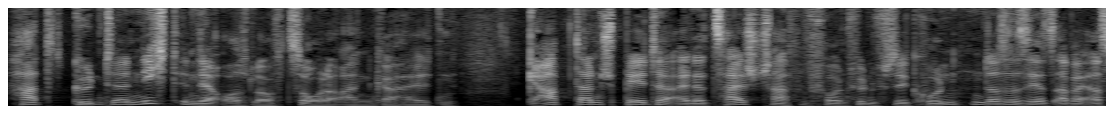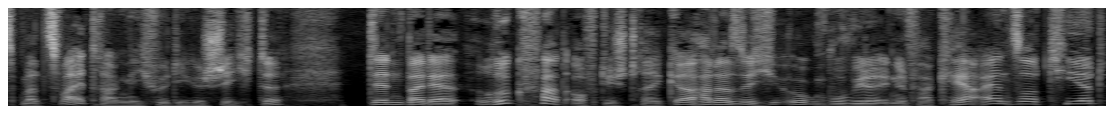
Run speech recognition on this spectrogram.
hat Günther nicht in der Auslaufzone angehalten. Gab dann später eine Zeitstrafe von fünf Sekunden. Das ist jetzt aber erstmal zweitrangig für die Geschichte. Denn bei der Rückfahrt auf die Strecke hat er sich irgendwo wieder in den Verkehr einsortiert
